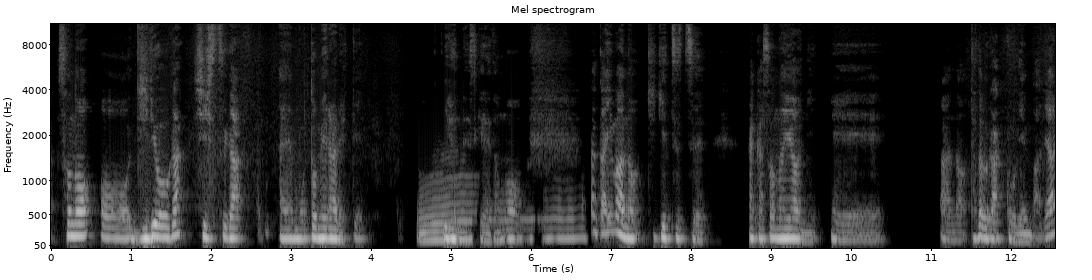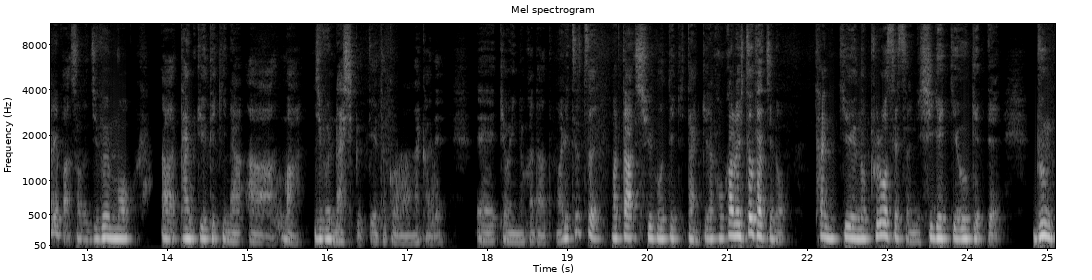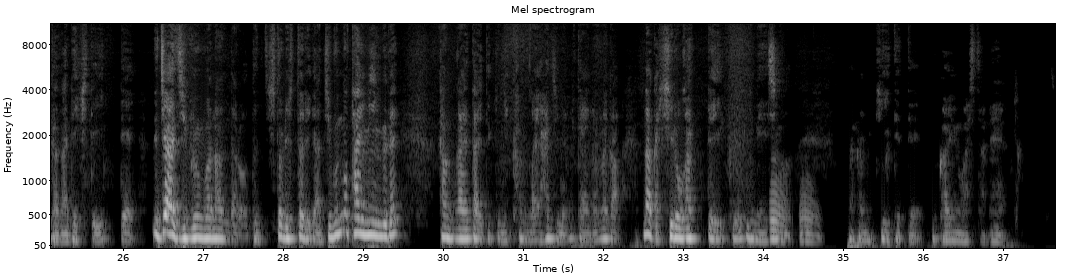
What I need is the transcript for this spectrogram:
ーそのお技量が、資質が、えー求められて、いいるんですけれども、なんか今の聞きつつ、なんかそのように、えーあの、例えば学校現場であれば、その自分もあ探求的な、あまあ自分らしくっていうところの中で、えー教員の方ともありつつ、また集合的探求、他の人たちの探求のプロセスに刺激を受けて、文化ができていって、でじゃあ自分は何だろうと、一人一人が自分のタイミングで考えたい時に考え始めみたいな、なんか、なんか広がっていくイメージが、なんか聞いてて浮かびましたね。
